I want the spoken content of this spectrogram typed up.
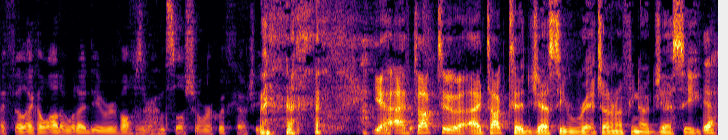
I feel like a lot of what I do revolves around social work with coaching. yeah, I've talked to I talked to Jesse Rich. I don't know if you know Jesse. Yeah.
